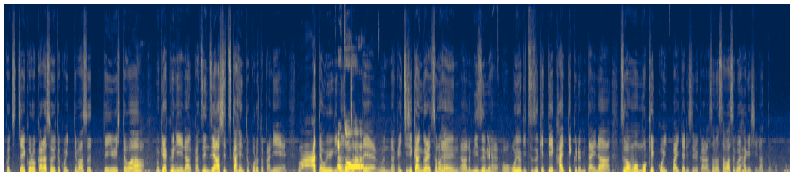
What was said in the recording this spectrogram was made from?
こうちっちゃい頃からそういうとこ行ってますっていう人は、もう逆になんか全然足つかへんところとかにわーって泳ぎに行っちゃってもうなんか1時間ぐらいその辺、あの湖を泳ぎ続けて帰ってくるみたいなツアーももう結構いっぱいいたりするからその差はすごい激しいなと思う。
